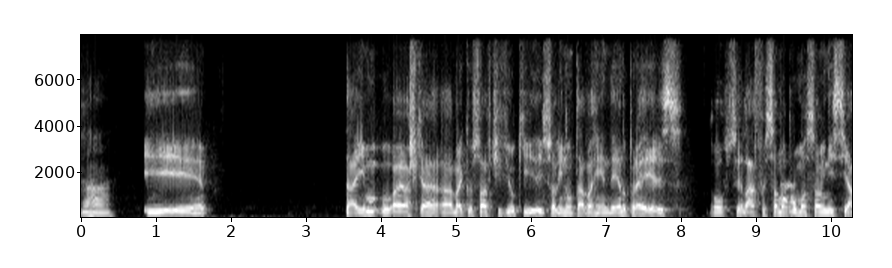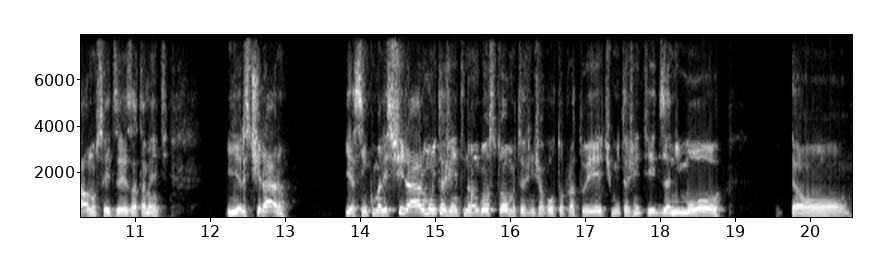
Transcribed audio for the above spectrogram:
Aham. E daí eu acho que a, a Microsoft viu que isso ali não estava rendendo para eles, ou sei lá, foi só uma Ah. promoção inicial, não sei dizer exatamente, e eles tiraram. E assim como eles tiraram, muita gente não gostou, muita gente já voltou para Twitch, muita gente desanimou. Então,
